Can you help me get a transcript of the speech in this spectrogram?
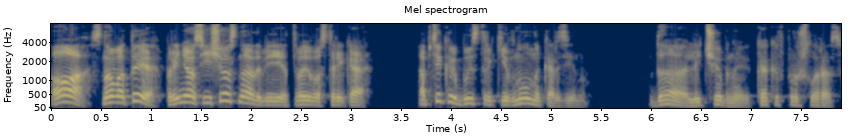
«О, снова ты! Принес еще снадобье твоего старика!» Аптекарь быстро кивнул на корзину. «Да, лечебные, как и в прошлый раз».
